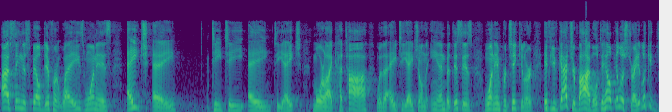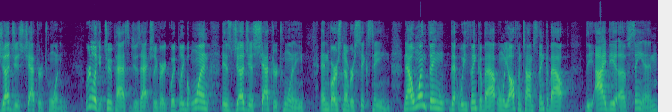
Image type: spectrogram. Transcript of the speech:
I've seen this spelled different ways. One is H A T T A T H, more like hatah with an a T H on the end, but this is one in particular. If you've got your Bible, to help illustrate it, look at Judges chapter 20. We're going to look at two passages actually very quickly, but one is Judges chapter 20 and verse number 16. Now, one thing that we think about when we oftentimes think about the idea of sin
